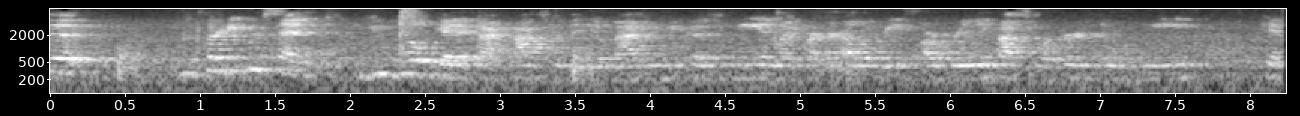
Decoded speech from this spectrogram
the, the thirty percent, you will get it back faster than you imagine, because me and my partner Ella Reese are really fast workers, and we can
